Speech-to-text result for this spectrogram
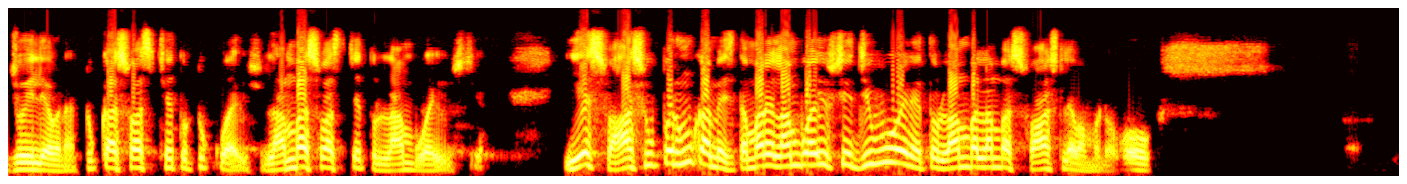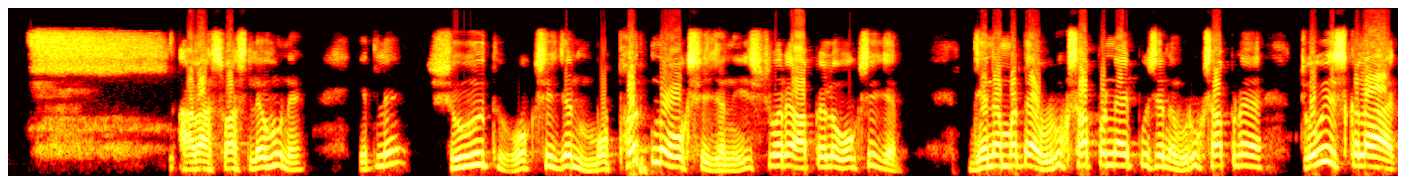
જોઈ લેવાના. ટૂંકા શ્વાસ છે તો ટૂંકું આયુષ્ય. લાંબા શ્વાસ છે તો લાંબુ આયુષ્ય. એ શ્વાસ ઉપર શું કામે છે? તમારે લાંબુ આયુષ્ય જીવવું હોય ને, તો લાંબા લાંબા શ્વાસ લેવા માંડો. ઓ. આવા શ્વાસ લેવું ને, એટલે શુદ્ધ ઓક્સિજન, મફતનો ઓક્સિજન, ઈશ્વરે આપેલો ઓક્સિજન જેના માટે વૃક્ષ આપણને આપ્યું છે ને વૃક્ષ આપણે ચોવીસ કલાક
